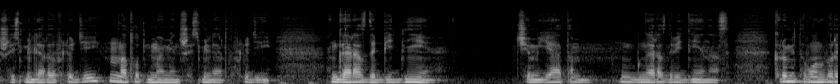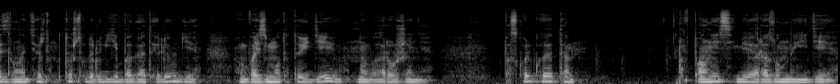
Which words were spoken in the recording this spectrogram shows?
6 э, миллиардов людей, ну, на тот момент 6 миллиардов людей, гораздо беднее, чем я там, гораздо беднее нас. Кроме того, он выразил надежду на то, что другие богатые люди возьмут эту идею на вооружение, поскольку это вполне себе разумная идея.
